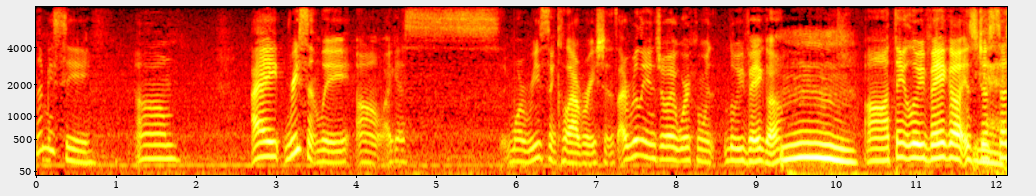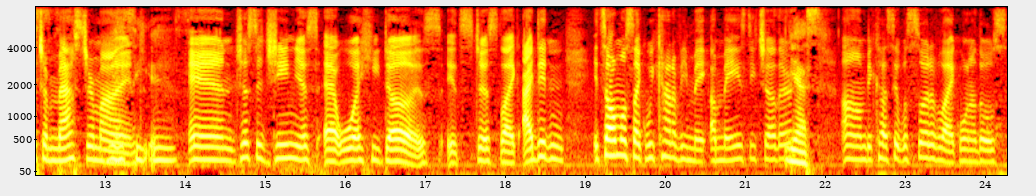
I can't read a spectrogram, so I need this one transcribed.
let me see. Um, I recently, um, I guess, more recent collaborations. I really enjoy working with Louie Vega. Mm. Uh, I think Louie Vega is just Yes. such a mastermind Yes, he is. and just a genius at what he does. It's just like I didn't. It's almost like we kind of ama- amazed each other. Yes. Um, because it was sort of like one of those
